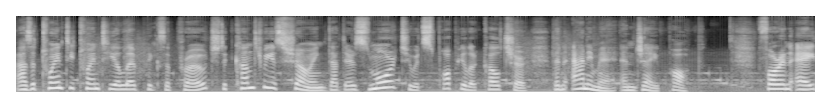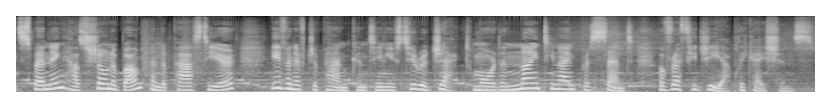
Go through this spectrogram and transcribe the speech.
As the 2020 Olympics approach, the country is showing that there's more to its popular culture than anime and J pop. Foreign aid spending has shown a bump in the past year, even if Japan continues to reject more than 99% of refugee applications.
